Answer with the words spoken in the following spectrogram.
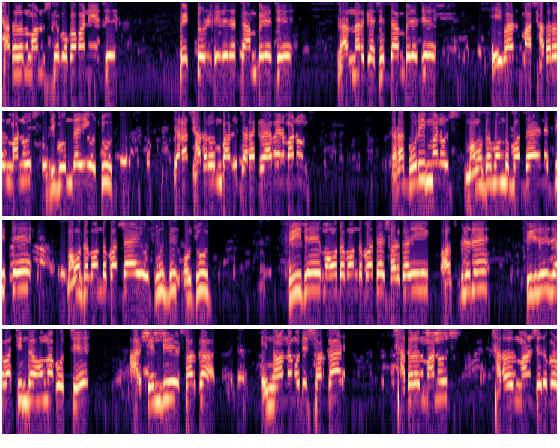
সাধারণ মানুষকে বোকা বানিয়েছে, পেট্রোল, ডিজেলের দাম বেড়েছে, রান্নার গ্যাসের দাম বেড়েছে। এইবার সাধারণ মানুষ, জীবনদায়ী ওষুধ, যারা সাধারণ মানুষ, যারা গ্রামের মানুষ, তারা গরিব মানুষ, মমতা বন্দ্যোপাধ্যায়ের নেতৃত্বে মমতা বন্দ্যোপাধ্যায় ওষুধ ওষুধ ফ্রিতে মমতা বন্দ্যোপাধ্যায় সরকারি হসপিটালে ফ্রিতে দেওয়ার চিন্তা ভাবনা করছে। আর কেন্দ্রীয় সরকার, এই নরেন্দ্র মোদীর সরকার সাধারণ মানুষ, সাধারণ মানুষের উপর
